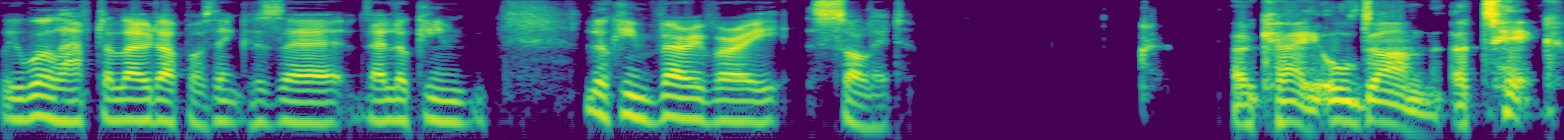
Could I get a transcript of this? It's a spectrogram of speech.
we will have to load up, I think, because they're they're looking looking very very solid. Okay, all done. A tick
